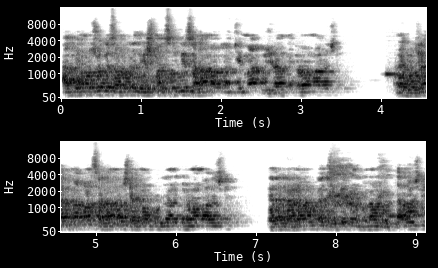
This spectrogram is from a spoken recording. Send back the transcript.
આપ જાણો છો કે સમગ્ર દેશમાં સૌથી સલામત રાજ્યમાં ગુજરાતને કરવામાં આવે છે. અને ગુજરાતમાં પણ સલામત શહેરમાં ગુજરાત કરવામાં આવે છે. ત્યારે નાના મોટા જે પણ બનાવ બનતા હોય છે,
